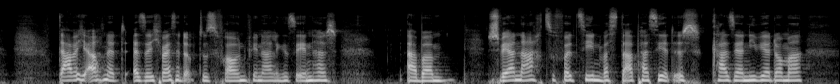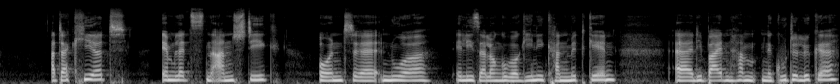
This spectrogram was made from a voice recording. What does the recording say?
da habe ich auch nicht, also ich weiß nicht, ob du das Frauenfinale gesehen hast, aber schwer nachzuvollziehen, was da passiert ist. Kasia Niviadoma attackiert im letzten Anstieg und äh, nur Elisa Longoborghini kann mitgehen. Äh, die beiden haben eine gute Lücke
